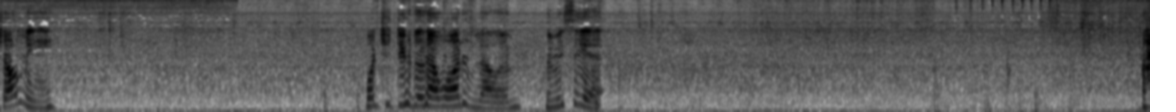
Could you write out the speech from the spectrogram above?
Show me. What'd you do to that watermelon? Let me see it.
